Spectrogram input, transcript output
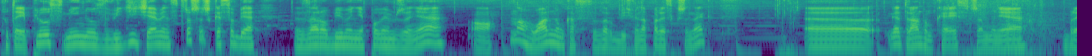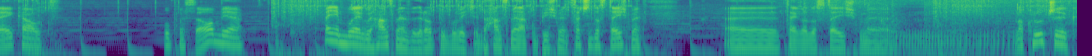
tutaj plus, minus widzicie, więc troszeczkę sobie zarobimy, nie powiem, że nie. O, no ładną kasę zarobiliśmy na parę skrzynek. E, get random case, czemu nie? Breakout. Kupmy sobie obie. Fajnie było jakby Huntsman wydropił, bo wiecie, do Huntsmana kupiliśmy, znaczy dostaliśmy tego, dostaliśmy no kluczyk,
